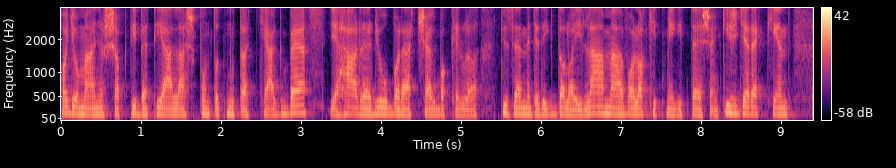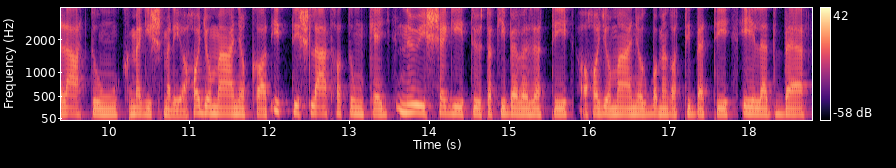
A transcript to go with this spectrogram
hagyományosabb tibeti álláspontot mutatják be. Ugye Harrer jó barátságba kerül a 14. dalai lámával, akit még itt teljesen kisgyerekként látunk, megismeri a hagyományokat. Itt is láthatunk egy női segítőt, aki bevezeti a hagyományokba, meg a tibeti életbe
